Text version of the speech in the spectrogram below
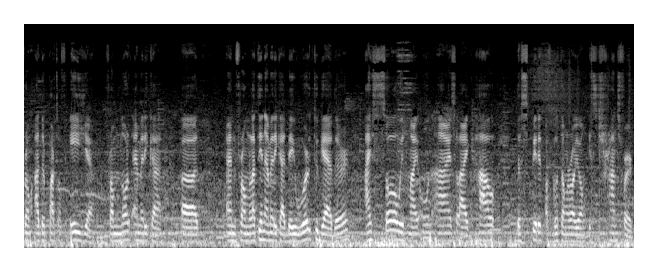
from other parts of Asia, from North America, uh, and from Latin America. They work together. I saw with my own eyes like how the spirit of Gotong Royong is transferred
